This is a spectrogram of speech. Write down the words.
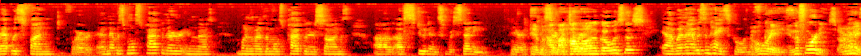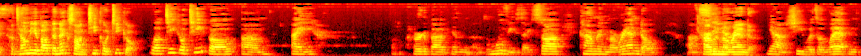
that was fun for, and that was most popular in the one of the most popular songs uh, of students were studying there. And how, how long ago was this? Uh, when I was in high school in the Okay, 40s. in the 40s. All right. Yes. Now tell me about the next song, Tico Tico. Well, Tico Tico, um, I heard about in the movies. I saw Carmen Miranda. Uh, Carmen. Miranda. Yeah, she was a Latin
